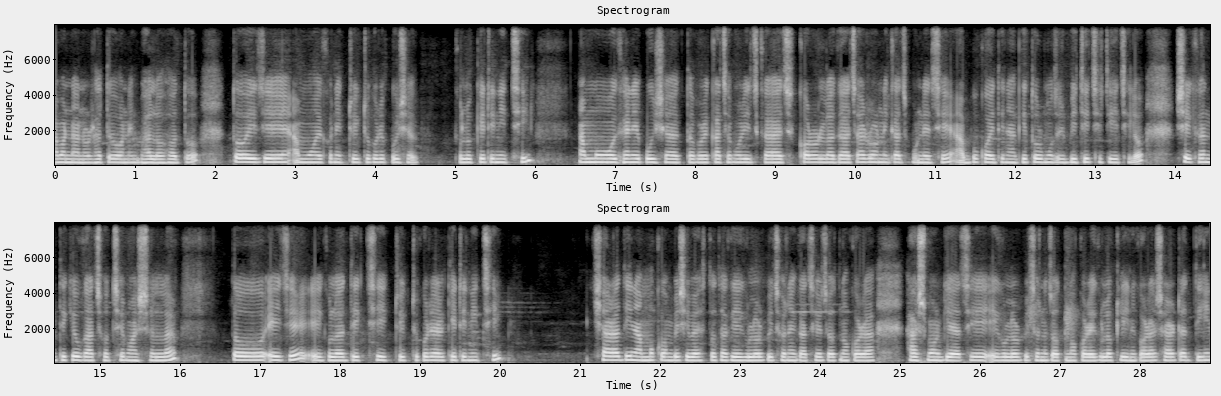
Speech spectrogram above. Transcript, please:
আমার নানুর হাতেও অনেক ভালো হতো। তো এই যে আম্মু এখন একটু একটু করে পুঁইশাকগুলো কেটে নিচ্ছি। আম্মু এখানে পুঁইশাক, তারপরে কাঁচামরিচ গাছ করল্লা গাছ আরও অনেক গাছ বুনেছে। আব্বু কয়েকদিন আগে তরমুজের বিচি ছিটিয়েছিল। সেখান থেকেও গাছ হচ্ছে মার্শাল্লাহ তো এই যে এইগুলা দেখছি, একটু একটু করে আর কেটে নিচ্ছি। সারাদিন আম্মু কম বেশি ব্যস্ত থাকে, এগুলোর পিছনে গাছের যত্ন করা, হাঁস মুরগি আছে, এগুলোর পিছনে যত্ন করা, এগুলো ক্লিন করা, সারাটা দিন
